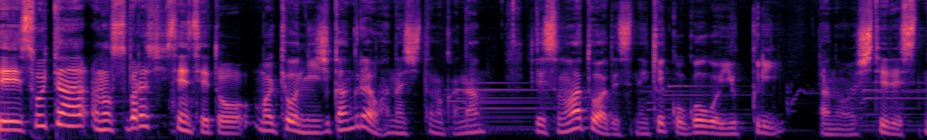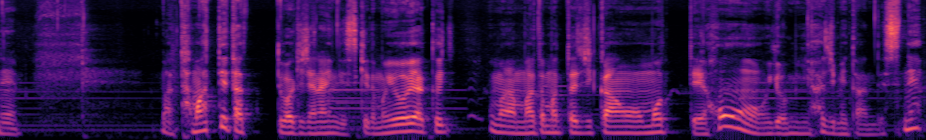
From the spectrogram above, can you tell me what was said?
でそういったあの素晴らしい先生と、まあ、今日2時間ぐらいお話ししたのかなでその後はですね結構午後ゆっくりあのしてですねまあ溜まってたってわけじゃないんですけどもようやく、まあ、まとまった時間を持って本を読み始めたんですね。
